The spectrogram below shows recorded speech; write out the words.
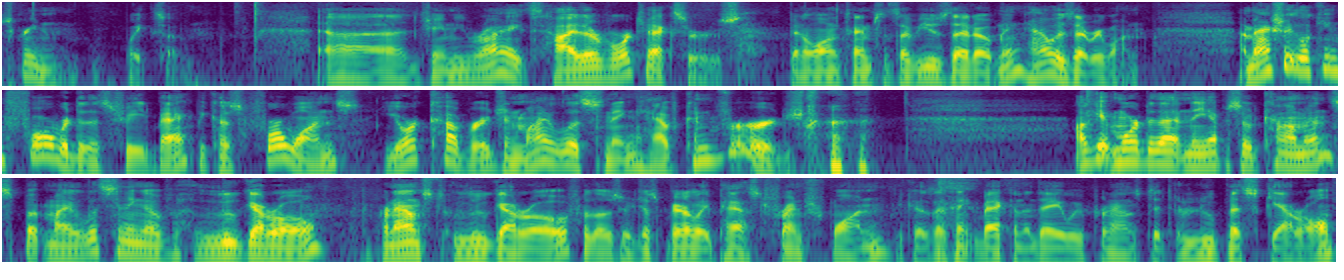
screen wakes up. Uh, Jamie writes Hi there, Vortexers. Been a long time since I've used that opening. How is everyone? I'm actually looking forward to this feedback because, for once, your coverage and my listening have converged. I'll get more to that in the episode comments, but my listening of Lougaro, pronounced Lougaro for those who just barely passed French 1, because I think back in the day we pronounced it Lupus Garo,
